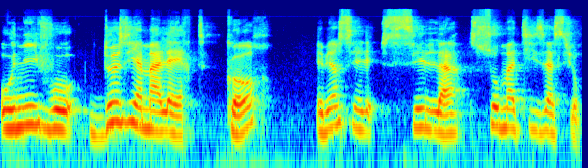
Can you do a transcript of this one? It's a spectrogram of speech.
au niveau deuxième alerte corps, eh bien, c'est la somatisation.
